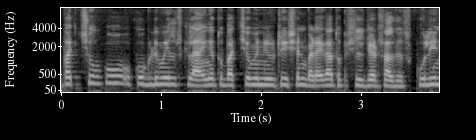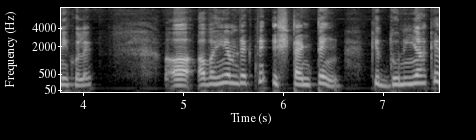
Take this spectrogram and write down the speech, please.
बच्चों को कुकड मील्स खिलाएँगे तो बच्चों में न्यूट्रिशन बढ़ेगा तो पिछले डेढ़ साल से स्कूल ही नहीं खुले। अब वहीं हम देखते हैं स्टंटिंग कि दुनिया के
